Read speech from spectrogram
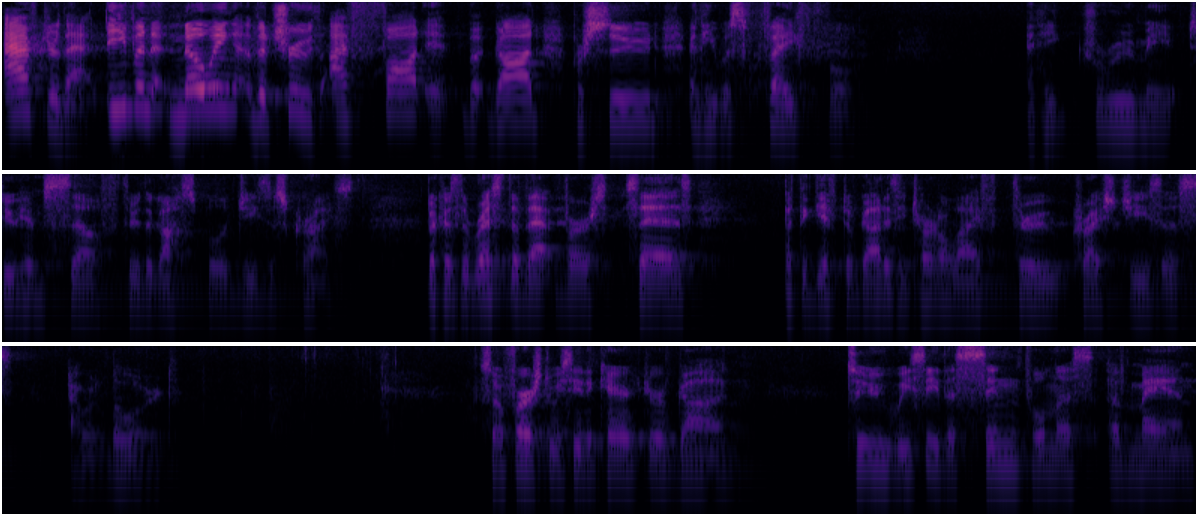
after that. Even knowing the truth, I fought it. But God pursued and he was faithful. And he drew me to himself through the gospel of Jesus Christ. Because the rest of that verse says, But the gift of God is eternal life through Christ Jesus our Lord. So, first, we see the character of God. Two, we see the sinfulness of man.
